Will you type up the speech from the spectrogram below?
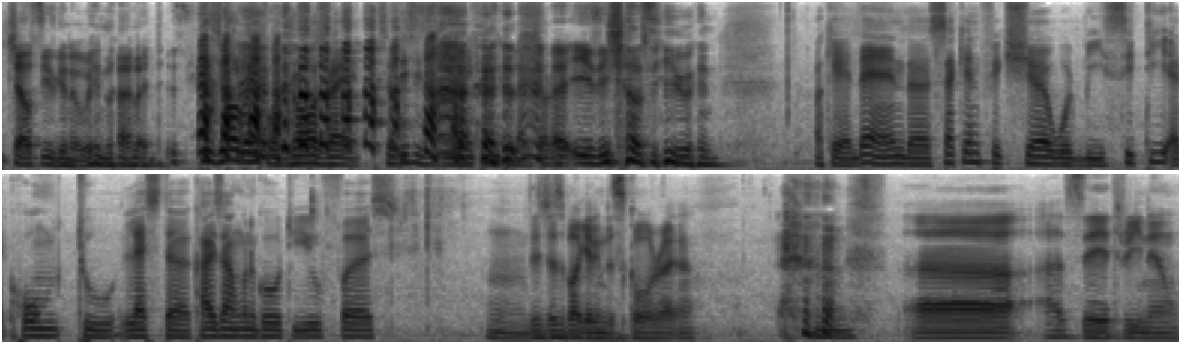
Chelsea's gonna win lah, like this. Because y'all went for draws, right? So this is my turn to like sort An of. easy Chelsea win. Okay, and then the second fixture would be City at home to Leicester. Kaiser, I'm gonna go to you first. Hmm, this is just about getting the score right. Huh? Hmm. Uh, I'd say three 0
